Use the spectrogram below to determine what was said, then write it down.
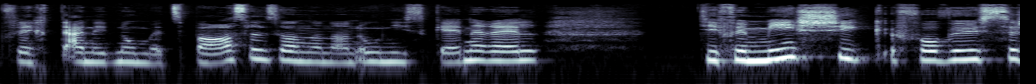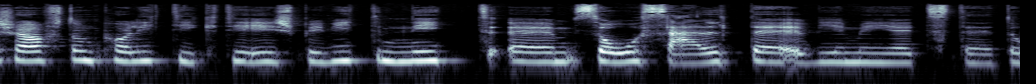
Vielleicht auch nicht nur in Basel, sondern an Unis generell die Vermischung von Wissenschaft und Politik, die ist bei weitem nicht ähm, so selten, wie man jetzt äh, da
